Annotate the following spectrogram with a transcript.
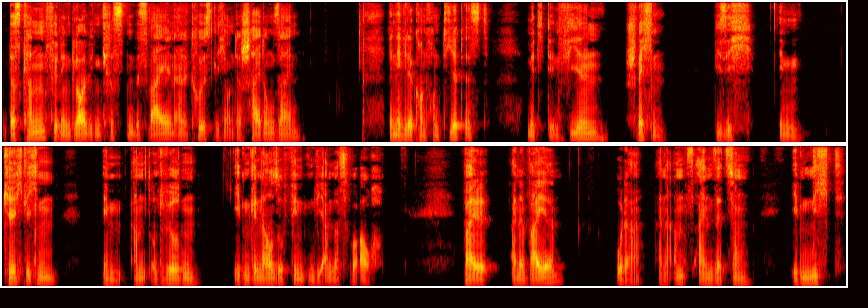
Und das kann für den gläubigen Christen bisweilen eine tröstliche Unterscheidung sein, wenn er wieder konfrontiert ist mit den vielen Schwächen, die sich im kirchlichen, im Amt und Würden eben genauso finden wie anderswo auch weil eine Weihe oder eine Amtseinsetzung eben nicht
